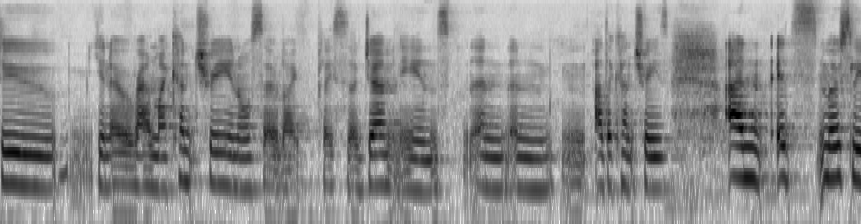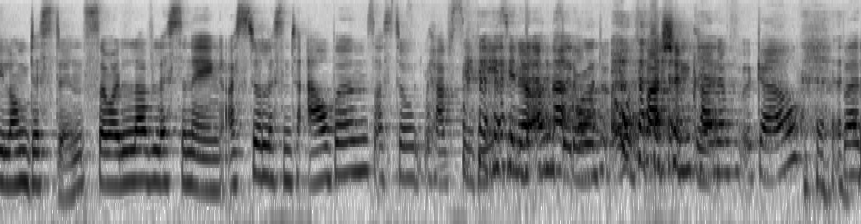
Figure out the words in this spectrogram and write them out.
to you know around my country and also like places like Germany and, and and other countries, and it's mostly long distance. So I love listening. I still listen to albums. I still have CDs. You know, I'm that old old fashioned kind yeah. of girl, but.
